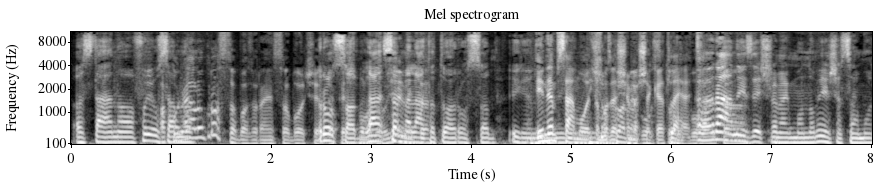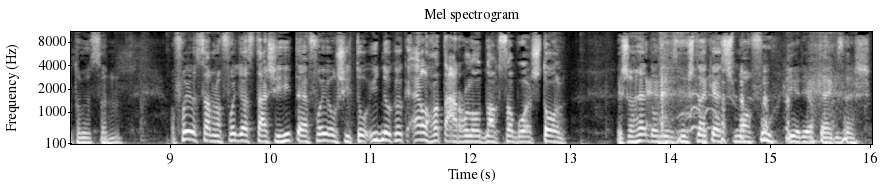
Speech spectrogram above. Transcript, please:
Aztán a folyószámla... Akkor nálunk rosszabb az arány Szabolcs. Rosszabb, lát, szemmel láthatóan rosszabb. Igen, én nem számoltam az SMS-eket, lehet. Ránézésre megmondom, én sem számoltam össze. Uh-huh. A folyószámla fogyasztási hitel folyósító ügynökök elhatárolódnak Szabolcstól. És a hedonizmus neked ma fú, írja Tegzes.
